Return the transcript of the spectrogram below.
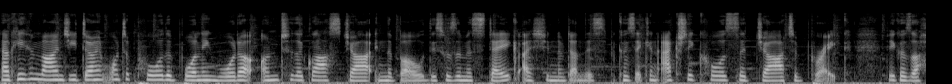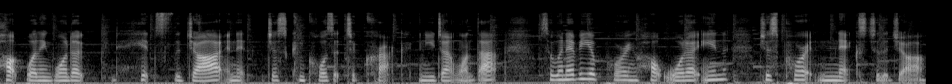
Now keep in mind you don't want to pour the boiling water onto the glass jar in the bowl. This was a mistake. I shouldn't have done this because it can actually cause the jar to break because the hot boiling water hits the jar and it just can cause it to crack and you don't want that. So whenever you're pouring hot water in, just pour it next to the jar,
